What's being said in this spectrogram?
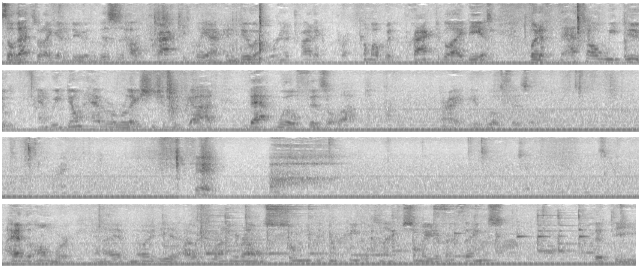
So that's what I got to do, and this is how practically I can do it. We're going to try to pr- come up with practical ideas. But if that's all we do, and we don't have a relationship with God, that will fizzle out. All right, it will fizzle out. All right. Okay. Oh. I have the homework, and I have no idea. I was running around with so many different people tonight with so many different things that the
